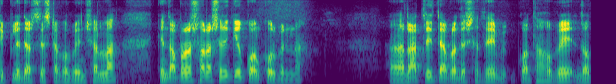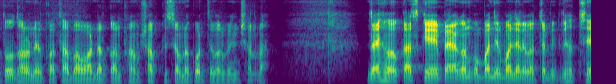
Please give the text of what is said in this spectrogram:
রিপ্লাই দেওয়ার চেষ্টা করবে ইনশাল্লাহ। কিন্তু আপনারা সরাসরি কেউ কল করবেন না। রাত্রিতে আপনাদের সাথে কথা হবে, যত ধরনের কথা বা অর্ডার কনফার্ম সব কিছু আমরা করতে পারব ইনশাল্লাহ। যাই হোক, আজকে প্যারাগন কোম্পানির বাজারে বাচ্চা বিক্রি হচ্ছে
